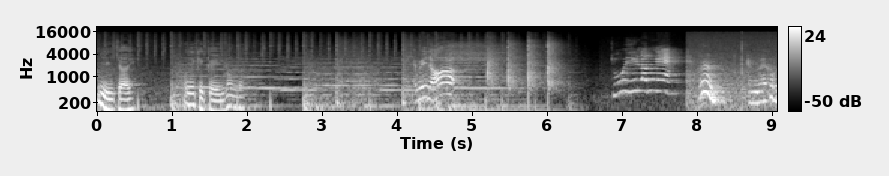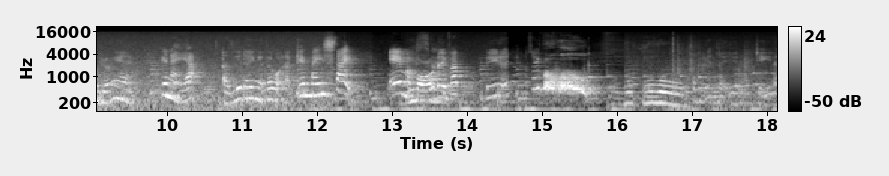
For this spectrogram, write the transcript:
Cái gì trời? Có gì kỳ kỳ phải không ta Đi nữa. Chú ý lắm nghe. Ừ. Em nói không chữa nghe. Này Cái này á Ở dưới đây người ta gọi là cái máy xay. Em mà bỏ ở đây phát Tí nữa nó xay vù vù. Vù vù vù. Không biết để yên chị nè.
